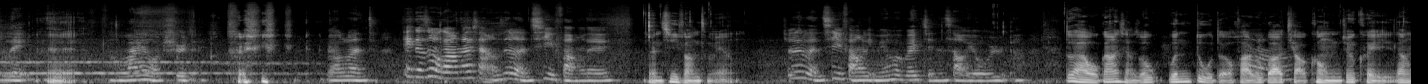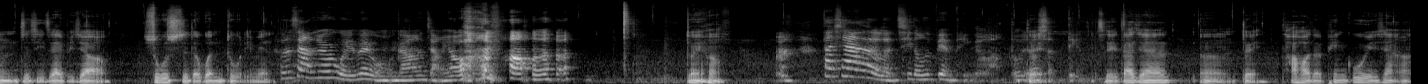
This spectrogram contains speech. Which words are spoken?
之类的，哎，哦蛮有趣的。对，不要乱讲。哎、可是我刚刚在想的是冷气房嘞，冷气房怎么样？就是冷气房里面会不会减少忧郁啊？对啊，我刚刚想说温度的话，啊如果要调控，你就可以让自己在比较舒适的温度里面。可是这样就会违背我们刚刚讲要环保了。对哈，但现在的冷气都是变频的啦，都比较省电。所以大家嗯，对，好好的评估一下啊。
